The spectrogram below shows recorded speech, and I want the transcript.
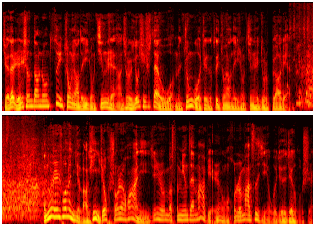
觉得人生当中最重要的一种精神啊，就是尤其是在我们中国这个最重要的一种精神就是不要脸。很多人说了，你老听你这说这话，你这什么分明在骂别人或者骂自己？我觉得这个不是。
